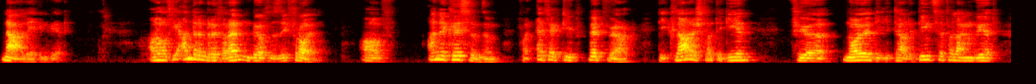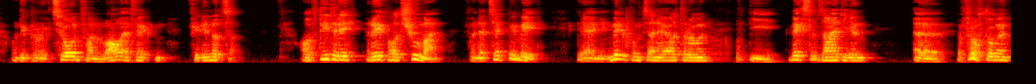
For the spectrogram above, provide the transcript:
nahelegen wird. Auch auf die anderen Referenten dürfen Sie sich freuen. Auf Anne Christensen von Effective Network, die klare Strategien für neue digitale Dienste verlangen wird und die Produktion von Wow-Effekten für die Nutzer. Auf Dietrich Repolz Schumann von der ZB Med, der in den Mittelpunkt seiner Erörterungen die wechselseitigen äh, Befruchtungen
